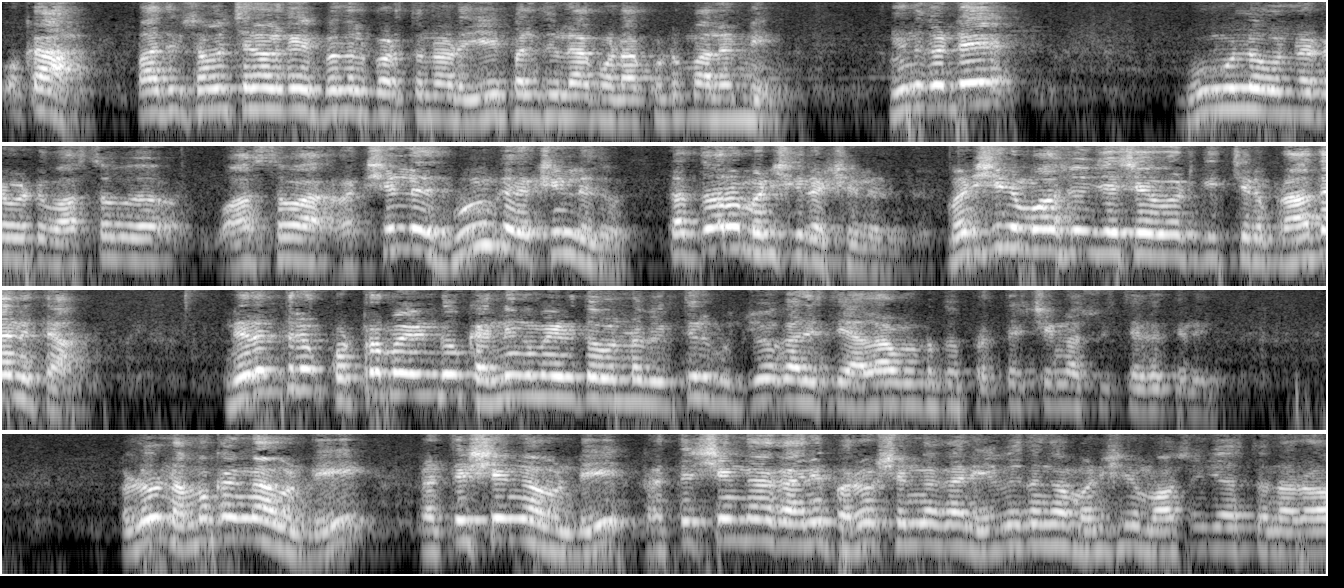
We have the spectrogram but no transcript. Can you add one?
ఒక పాతిక సంవత్సరాలుగా ఇబ్బందులు పడుతున్నాడు. ఏ ఫలితం లేకుండా ఆ కుటుంబాలన్నీ. ఎందుకంటే భూముల్లో ఉన్నటువంటి వాస్తవ వాస్తవ రక్షణ లేదు. భూమికి రక్షణ లేదు. తద్వారా మనిషికి రక్షణ లేదు. మనిషిని మోసం చేసే వాటికి ఇచ్చిన ప్రాధాన్యత నిరంతరం కుట్ర మైండ్ కన్నింగ్ మైండ్తో ఉన్న వ్యక్తులకు ఉద్యోగాలు ఇస్తే ఎలా ఉంటుందో ప్రత్యక్షంగా చూస్తేనే తెలియదు. వాళ్ళు నమ్మకంగా ఉండి ప్రత్యక్షంగా ఉండి ప్రత్యక్షంగా కానీ పరోక్షంగా కానీ ఏ విధంగా మనిషిని మోసం చేస్తున్నారో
